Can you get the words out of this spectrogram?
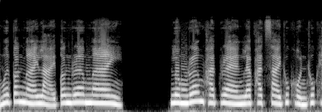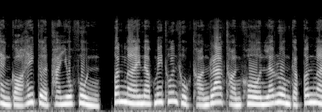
เมื่อต้นไม้หลายต้นเริ่มไหม้ลมเริ่มพัดแรงและพัดทรายทุกหนทุกแห่งก่อให้เกิดพายุฝุ่น ต้นไม้นับไม่ถ้วนถูกถอนรากถอนโคนและรวมกับต้นไม้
